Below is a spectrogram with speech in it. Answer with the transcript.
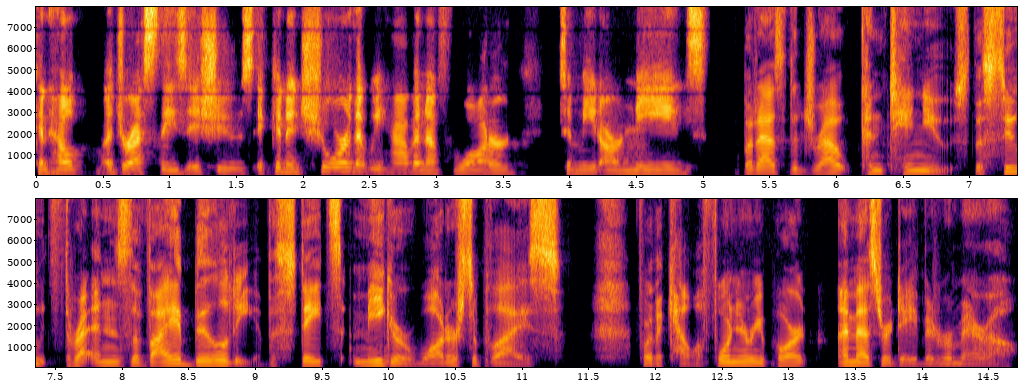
can help address these issues. It can ensure that we have enough water to meet our needs. But as the drought continues, the suit threatens the viability of the state's meager water supplies. For the California Report, I'm Ezra David Romero.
